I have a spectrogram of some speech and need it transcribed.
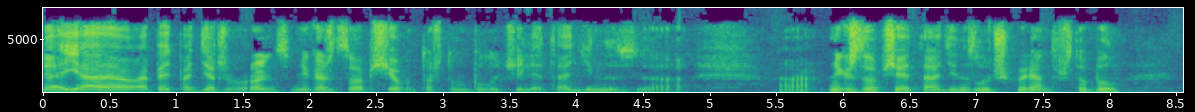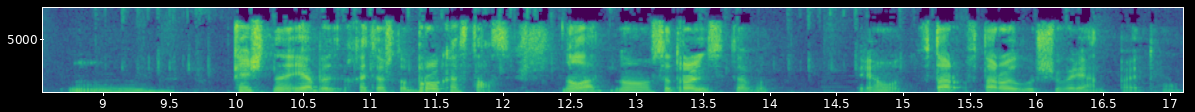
Я, я опять поддерживаю Роллинса. Мне кажется, вообще вот то, что мы получили, это один из... а, а, Мне кажется, вообще это один из лучших вариантов, что был. Конечно, я бы хотел, чтобы Брок остался. Ну ладно, но Сет Роллинс это вот прям вот втор- второй лучший вариант, поэтому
